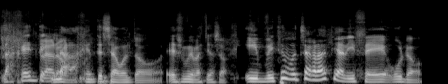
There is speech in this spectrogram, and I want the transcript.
La gente, la gente se ha vuelto. Es muy gracioso. Y me hizo mucha gracia, dice uno.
